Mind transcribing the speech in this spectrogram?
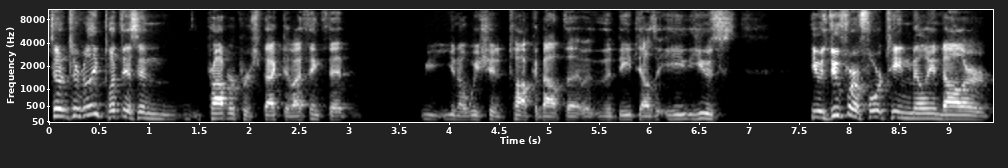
to, to really put this in proper perspective, I think that you know we should talk about the the details. He he was he was due for a 14 million dollar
